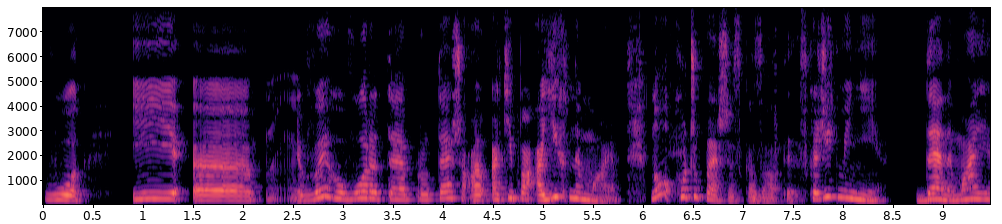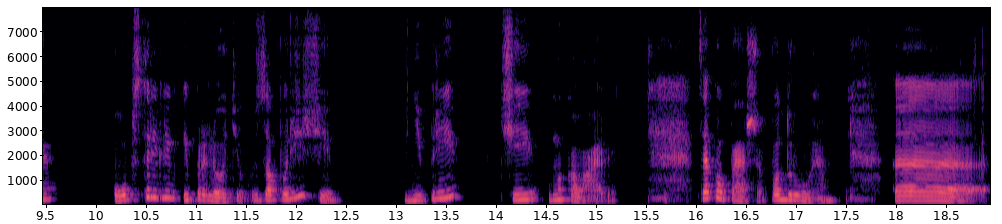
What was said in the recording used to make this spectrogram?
Вот. І е, ви говорите про те, що а, а, типа, а їх немає. Ну, хочу перше сказати: скажіть мені, де немає обстрілів і прильотів? В Запоріжжі, в Дніпрі чи в Миколаєві? Це по-перше. По-друге, е,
